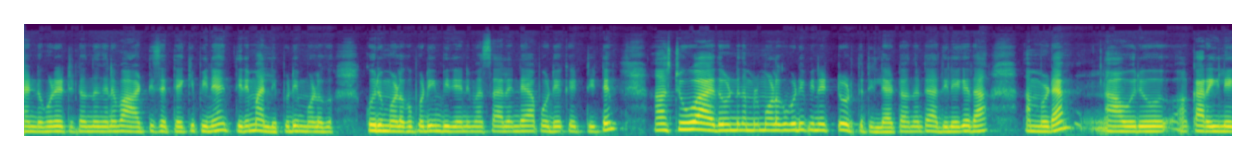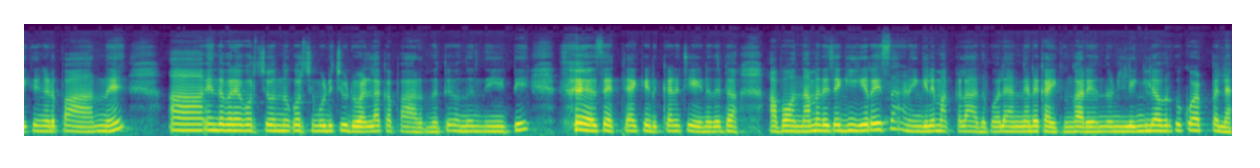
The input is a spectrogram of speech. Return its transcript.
രണ്ടും കൂടി ഇട്ടിട്ട് ഒന്ന് ഇങ്ങനെ വാട്ടി സെറ്റാക്കി പിന്നെ ഇത്തിരി മല്ലിപ്പൊടിയും മുളക് കുരുമുളക് പൊടിയും ബിരിയാണി മസാലേന്റെ ആ പൊടിയൊക്കെ ഇട്ടിട്ട് സ്റ്റൂ ആയതുകൊണ്ട് നമ്മൾ മുളക് പൊടി പിന്നെ ഇട്ട് കൊടുത്തിട്ടില്ല കേട്ടോ. എന്നിട്ട് അതിലേക്ക് ഇതാ നമ്മുടെ ആ ഒരു കറിയിലേക്ക് ഇങ്ങോട്ട് പാർന്ന് എന്താ പറയുക കുറച്ച് ഒന്ന് കുറച്ചും കൂടി ചുടുവെള്ളമൊക്കെ പാർന്നിട്ട് ഒന്ന് നീട്ടി സെറ്റാക്കി എടുക്കുകയാണ് ചെയ്യണത് കേട്ടോ. അപ്പോൾ ഒന്നാമത് വെച്ചാൽ ഗീ റൈസ് ആണെങ്കിൽ മക്കൾ അതുപോലെ അങ്ങനെ കഴിക്കും. കറിയൊന്നും ഇല്ലെങ്കിലും അവർക്ക് കുഴപ്പമില്ല.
